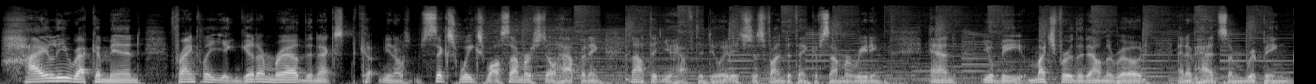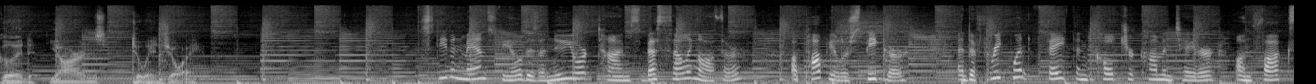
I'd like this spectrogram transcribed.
Highly recommend. Frankly, you can get them read the next, you know, six weeks while summer's still happening. Not that you have to do it. It's just fun to think of summer reading, and you'll be much further down the road and have had some ripping good yarns to enjoy. Stephen Mansfield is a New York Times best-selling author, a popular speaker, and a frequent faith and culture commentator on Fox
